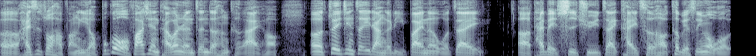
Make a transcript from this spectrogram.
呃，还是做好防疫哦。不过我发现台湾人真的很可爱哈。呃，最近这一两个礼拜呢，我在啊、台北市区在开车哈，特别是因为我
